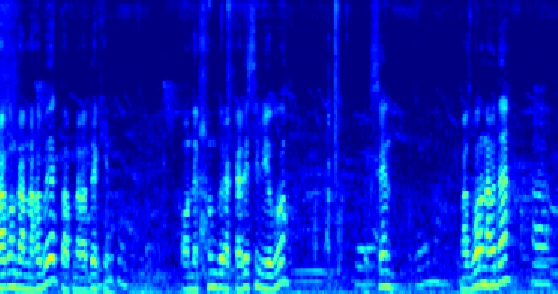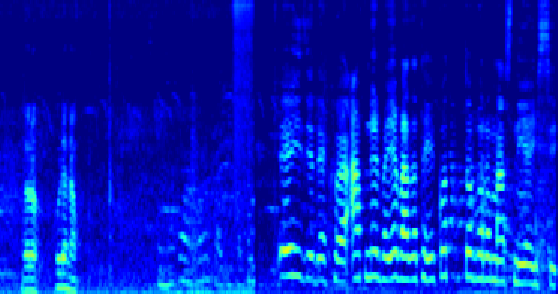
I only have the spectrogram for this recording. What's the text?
বাগন রান্না হবে তো আপনারা দেখেন। অনেক সুন্দর একটা রেসিপি হব। দেখছেন? মাছ বড় না বেদা ধরো কুড়ে নাও। এই যে দেখো, আপনার ভাইয়া বাজার থেকে কত বড় মাছ নিয়ে আইছে।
